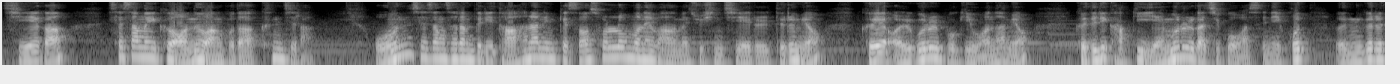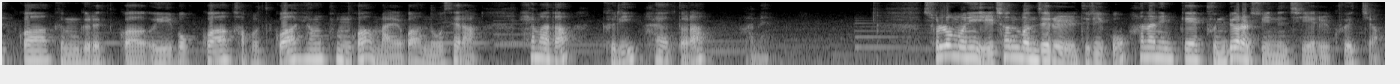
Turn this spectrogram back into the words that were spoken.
지혜가 세상의 그 어느 왕보다 큰지라. 온 세상 사람들이 다 하나님께서 솔로몬의 마음에 주신 지혜를 들으며 그의 얼굴을 보기 원하며 그들이 각기 예물을 가지고 왔으니 곧 은그릇과 금그릇과 의복과 갑옷과 향품과 말과 노세라 해마다 그리 하였더라. 아멘. 솔로몬이 일천 번제를 드리고 하나님께 분별할 수 있는 지혜를 구했죠.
